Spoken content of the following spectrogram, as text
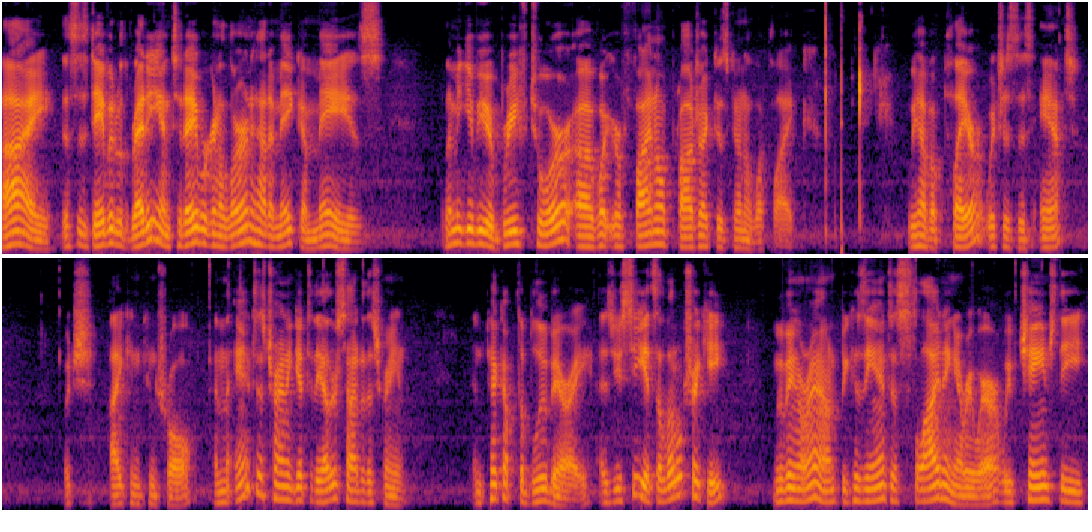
Hi, this is David with Ready, and today we're going to learn how to make a maze. Let me give you a brief tour of what your final project is going to look like. We have a player, which is this ant, which I can control, and the ant is trying to get to the other side of the screen and pick up the blueberry. As you see, it's a little tricky moving around because the ant is sliding everywhere. We've changed the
